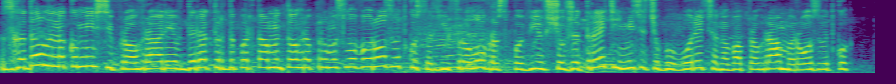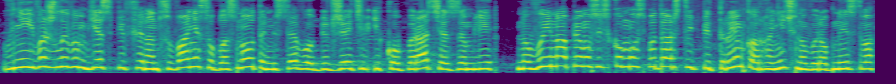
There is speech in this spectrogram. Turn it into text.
Згадали на комісії про аграріїв. Директор департаменту агропромислового розвитку Сергій Фролов розповів, що вже третій місяць обговорюється нова програма розвитку. В ній важливим є співфінансування з обласного та місцевого бюджетів і кооперація з землі. Новий напрям у сільському господарстві підтримка органічного виробництва.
